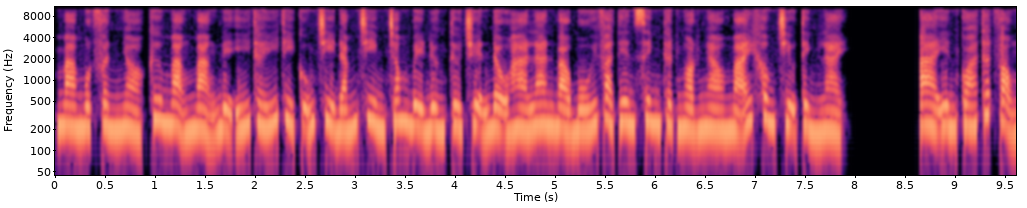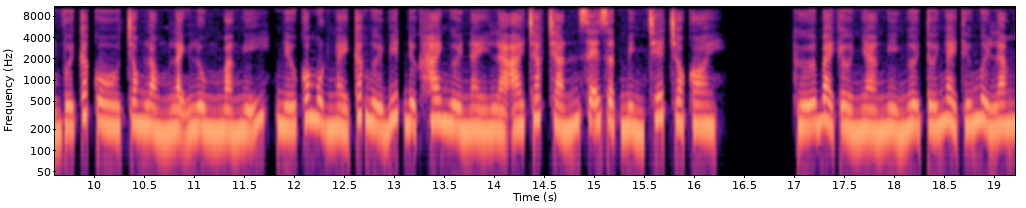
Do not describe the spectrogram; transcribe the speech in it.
Mà một phần nhỏ cư mạng mạng để ý thấy thì cũng chỉ đắm chìm trong bể đường từ chuyện đậu Hà Lan bảo bối và tiên sinh thật ngọt ngào mãi không chịu tỉnh lại. A Yên quá thất vọng với các cô trong lòng lạnh lùng mà nghĩ nếu có một ngày các người biết được hai người này là ai chắc chắn sẽ giật mình chết cho coi. Hứa bạch ở nhà nghỉ ngơi tới ngày thứ 15,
